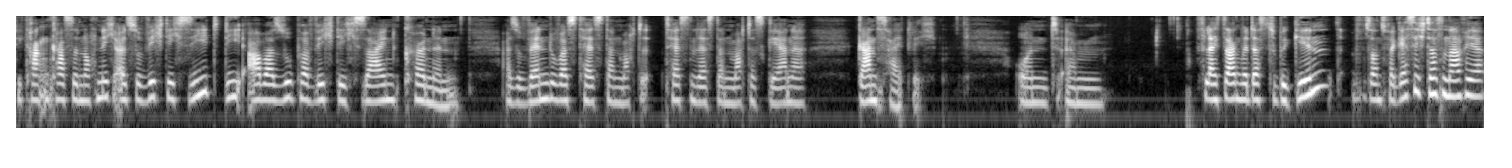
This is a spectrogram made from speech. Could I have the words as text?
die Krankenkasse noch nicht als so wichtig sieht, die aber super wichtig sein können. Also wenn du was test, dann macht, testen lässt, dann mach das gerne ganzheitlich. Und ähm, Vielleicht sagen wir das zu Beginn, sonst vergesse ich das nachher.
